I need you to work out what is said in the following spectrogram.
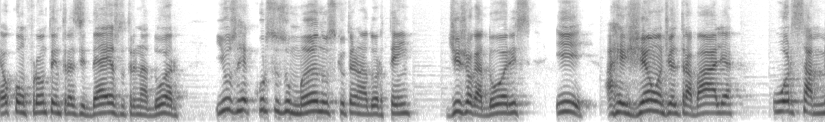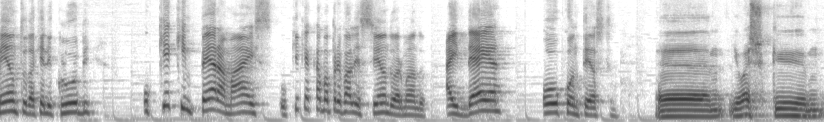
é o confronto entre as ideias do treinador e os recursos humanos que o treinador tem de jogadores e a região onde ele trabalha, o orçamento daquele clube. O que que impera mais? O que que acaba prevalecendo, Armando? A ideia ou o contexto? É, eu acho que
